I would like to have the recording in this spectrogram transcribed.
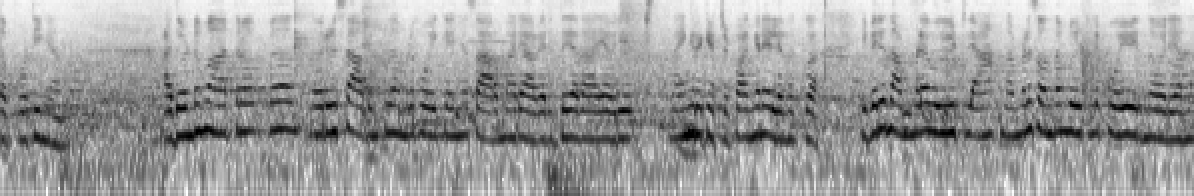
സപ്പോർട്ടിങ് ആണ്. അതുകൊണ്ട് മാത്രം ഇപ്പോൾ ഒരു സ്ഥാപനത്തിൽ നമ്മൾ പോയി കഴിഞ്ഞാൽ സാറന്മാർ അവരുടേതായ അവർ ഭയങ്കര കെറ്റപ്പ് അങ്ങനെയല്ല നിൽക്കുക. ഇവർ നമ്മളെ വീട്ടിൽ നമ്മൾ സ്വന്തം വീട്ടിൽ പോയി വരുന്ന പോലെയാണ്.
